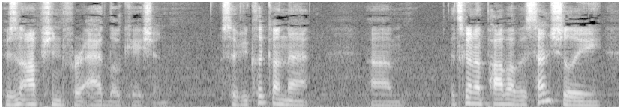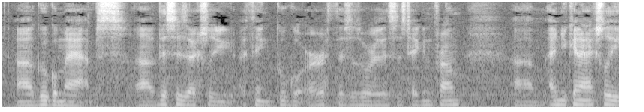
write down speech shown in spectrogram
there's an option for Add Location. So if you click on that, um, it's going to pop up essentially uh, Google Maps. Uh, this is actually, I think, Google Earth. This is where this is taken from. Um, and you can actually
